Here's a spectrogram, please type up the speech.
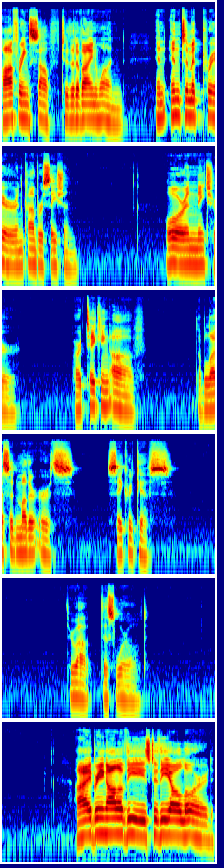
offering self to the Divine One in intimate prayer and conversation. Or in nature, partaking of the Blessed Mother Earth's sacred gifts throughout this world. I bring all of these to Thee, O Lord,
